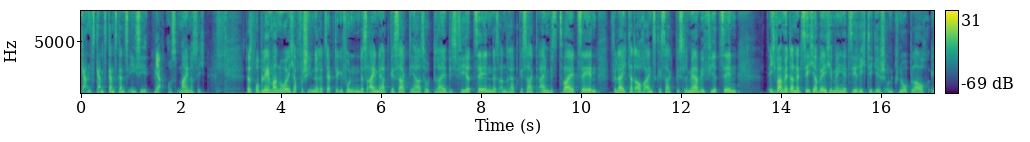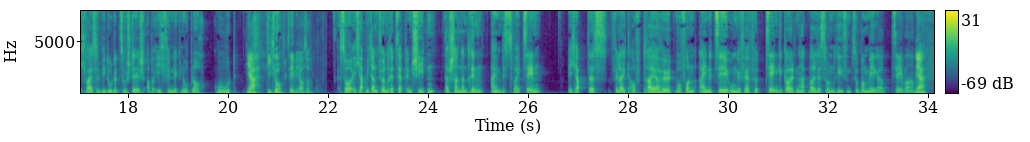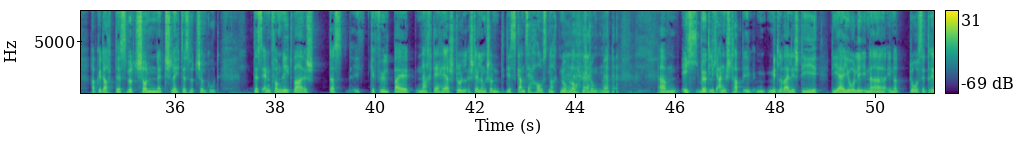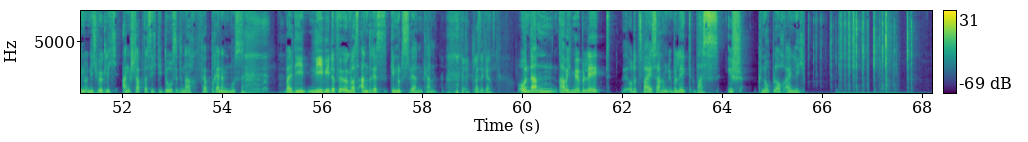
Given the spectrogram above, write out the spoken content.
Ganz, ganz, ganz, ganz easy. Ja. Aus meiner Sicht. Das Problem war nur, ich habe verschiedene Rezepte gefunden. Das eine hat gesagt, ja, so drei bis vier Zehen. Das andere hat gesagt, ein bis zwei Zehen. Vielleicht hat auch eins gesagt, bisschen mehr wie vier Zehen. Ich war mir dann nicht sicher, welche Menge jetzt die richtige ist. Und Knoblauch, ich weiß nicht, wie du dazu stehst, aber ich finde Knoblauch gut. Ja, Dito, sehen wir auch so. So, ich habe mich dann für ein Rezept entschieden. Da stand dann drin ein bis zwei Zehen. Ich habe das vielleicht auf drei erhöht, wovon eine Zehe ungefähr für zehn gegolten hat, weil das so ein riesen super mega Zeh war. Ja, Hab gedacht, das wird schon nicht schlecht, das wird schon gut. Das End vom Lied war, ist, dass ich gefühlt bei nach der Herstellung schon das ganze Haus nach Knoblauch gestunken hat. Ähm, ich wirklich Angst habe, mittlerweile ist die, die Aioli in einer, in einer Dose drin und ich wirklich Angst habe, dass ich die Dose danach verbrennen muss. weil die nie wieder für irgendwas anderes genutzt werden kann. Klassiker. Und dann habe ich mir überlegt, oder zwei Sachen überlegt, was ist Knoblauch eigentlich?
